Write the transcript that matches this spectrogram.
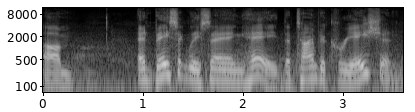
Um, and basically saying, hey, the time to creation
